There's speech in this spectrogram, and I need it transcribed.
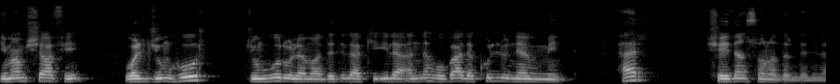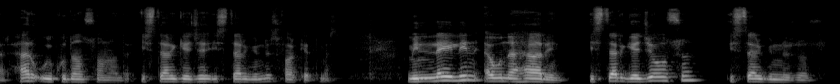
İmam Şafii vel cumhur cumhur ulema dediler ki ila ennehu ba'de kullu nevmin her şeyden sonradır dediler. Her uykudan sonradır. İster gece ister gündüz fark etmez. Min leylin ev neharin ister gece olsun ister gündüz olsun.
